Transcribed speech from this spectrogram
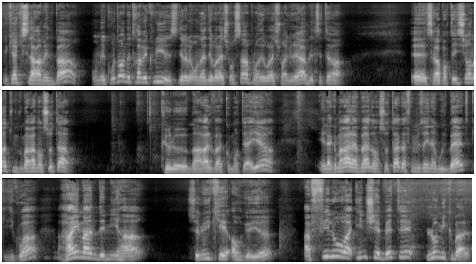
Quelqu'un qui se la ramène pas, on est content d'être avec lui, c'est-à-dire on a des relations simples, on a des relations agréables, etc. Euh, c'est rapporté ici en note, une Gemara dans Sota, que le Maharal va commenter ailleurs. Et la Gemara là-bas dans Sota, d'Afmim Zayin Amoudbet, qui dit quoi? Hayman de Mihar, celui qui est orgueilleux, a filo a inche lomikbal.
